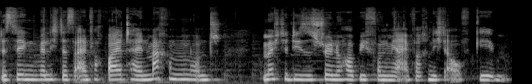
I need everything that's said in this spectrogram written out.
Deswegen will ich das einfach weiterhin machen und möchte dieses schöne Hobby von mir einfach nicht aufgeben.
